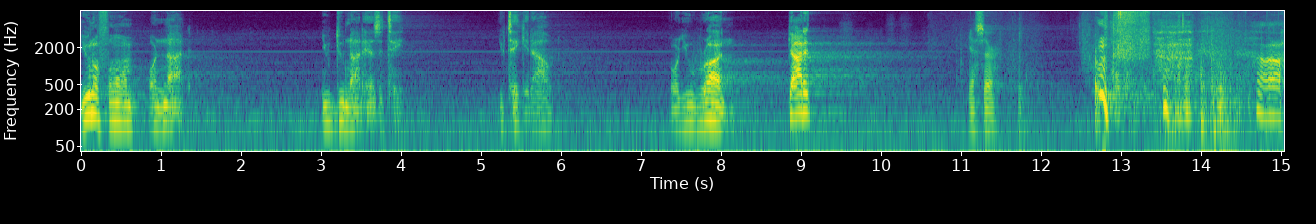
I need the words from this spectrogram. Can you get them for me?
uniform or not, you do not hesitate. You take it out, or you run. Got it? Yes, sir. This ah.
